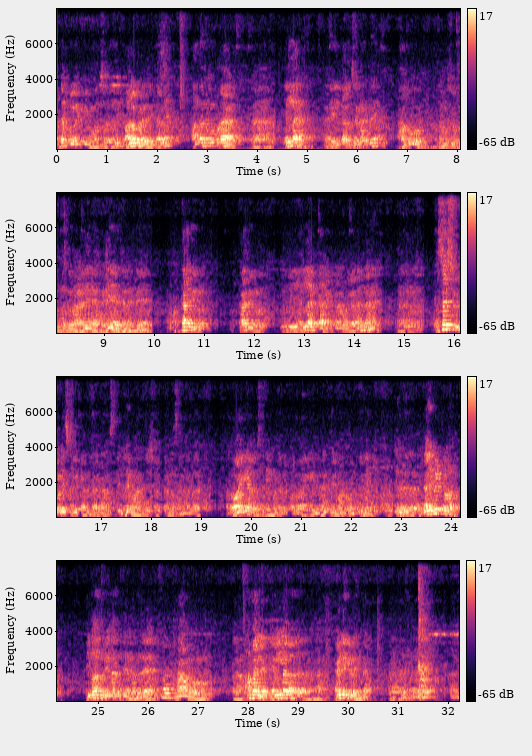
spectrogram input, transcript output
ಅಡಕುಲಕ್ಕಿ ಮಹೋತ್ಸವದಲ್ಲಿ ಪಾಲ್ಗೊಳ್ಳಲಿದ್ದಾವೆ. ಅದನ್ನು ಕೂಡ ಎಲ್ಲ ಇಳಕಲ್ ಜನತೆ ಹಾಗೂ ನಮ್ಮ ಸುತ್ತಮುತ್ತಲಿನ ಹಳೆಯ ಹಳ್ಳಿಯ ಜನತೆ ಭಕ್ತಾದಿಗಳು ಭಕ್ತಾದಿಗಳು ಈ ಎಲ್ಲ ಕಾರ್ಯಕ್ರಮಗಳನ್ನು ಯಶಸ್ವಿಗೊಳಿಸಬೇಕಂತ ನಾನು ಶ್ರೀ ಮಹಾಂತೇಶ್ವರ ಕನ್ನಡ ಸಂಘದ ಪರವಾಗಿ ಹಾಗೂ ಶ್ರೀಮಠದ ಪರವಾಗಿ ವಿನಂತಿ ಮಾಡ್ಕೊಳ್ತೀನಿ. ದಯವಿಟ್ಟು ಇನ್ನೊಂದು ವಿನಂತಿ ಏನಂದರೆ ನಾವು ಆಮೇಲೆ ಎಲ್ಲ ಹಳ್ಳಿಗಳಿಂದ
